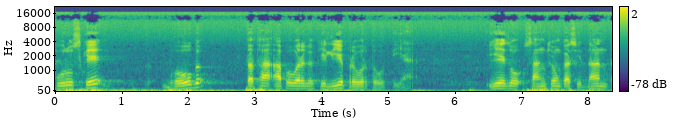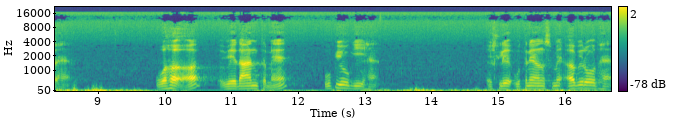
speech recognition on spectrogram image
पुरुष के भोग तथा अपवर्ग के लिए प्रवृत्त होती है। ये जो सांख्यों का सिद्धांत है, वह वेदांत में उपयोगी है। इसलिए उतने अंश में अविरोध है।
